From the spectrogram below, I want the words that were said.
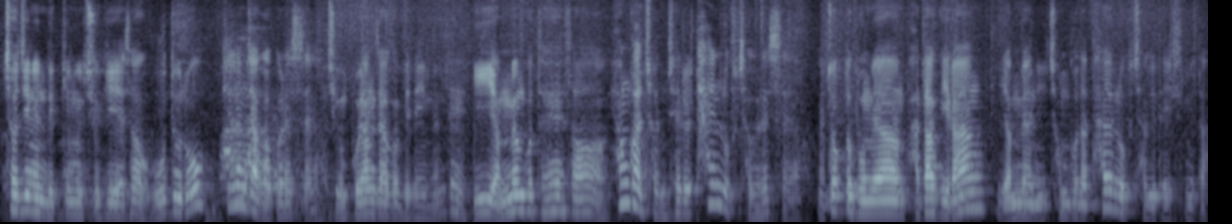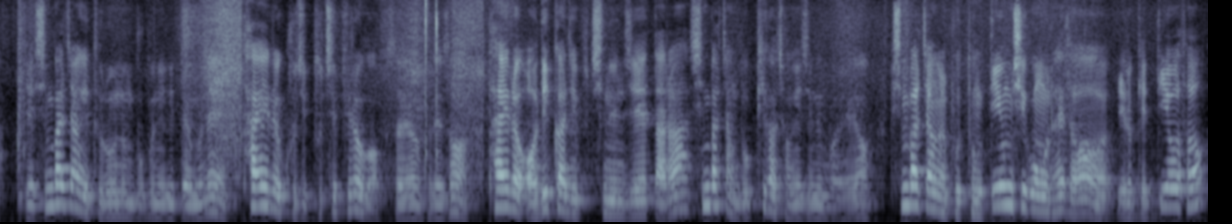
붙여지는 느낌을 주기 위해서 우드로 필름 작업을 했어요. 지금 보양 작업이 돼 있는데 이 옆면부터 해서 현관 전체를 타일로 부착을 했어요. 이쪽도 보면 바닥이랑 옆면이 전부 다 타일로 부착이 돼 있습니다. 이게 신발장이 들어오는 부분이기 때문에 타일을 굳이 붙일 필요가 없어요. 그래서 타일을 어디까지 붙이는지에 따라 신발장 높이가 정해지는 거예요. 신발장을 보통 띄움 시공을 해서 이렇게 띄워서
